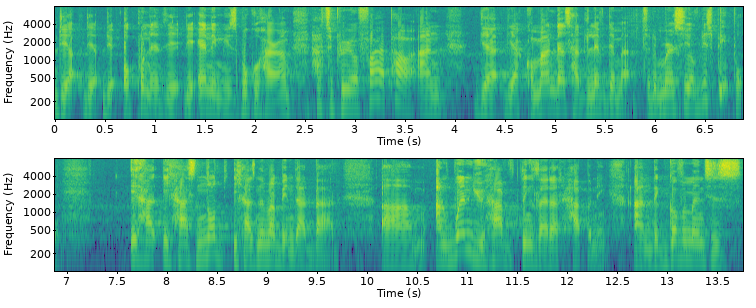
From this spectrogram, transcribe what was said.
the, the, opponent, the, the enemies, Boko Haram, had superior firepower and their, their commanders had left them to the mercy of these people. It has, it has, not, it has never been that bad. Um, and when you have things like that happening and the government is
